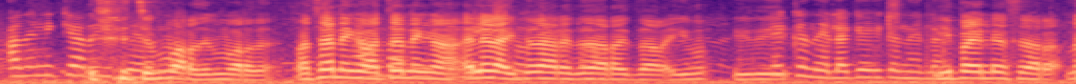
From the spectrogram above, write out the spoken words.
അതെനിക്കറിയില്ല. ചുമ്മാ പറഞ്ഞു പറഞ്ഞു. മച്ചാനെങ്ക മച്ചാനെങ്ക അല്ലല്ല ഇത് വേറെ ഇത് വേറെ ഇത് കേൾക്കുന്നില്ല കേൾക്കുന്നില്ല ഈ സാറ്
